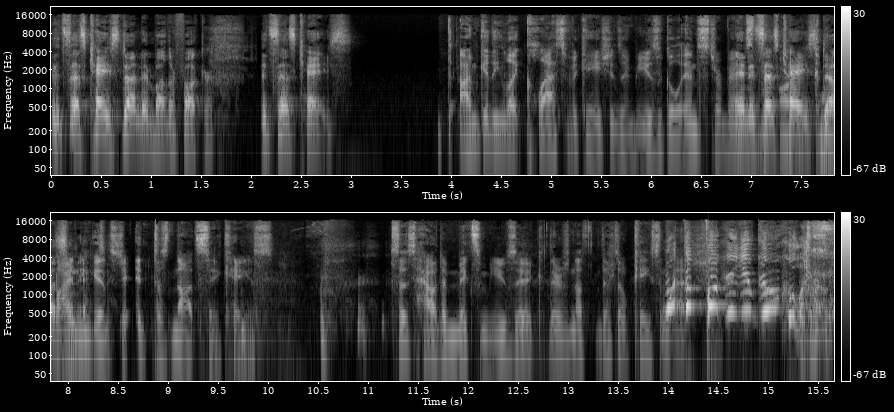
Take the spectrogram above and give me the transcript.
it says case, doesn't it, motherfucker? It says case. I'm getting like classifications of musical instruments. And it says art of case, doesn't combining it? instru- it does not say case. it says how to mix music. There's nothing. There's no case in What that. What the fuck are you googling?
